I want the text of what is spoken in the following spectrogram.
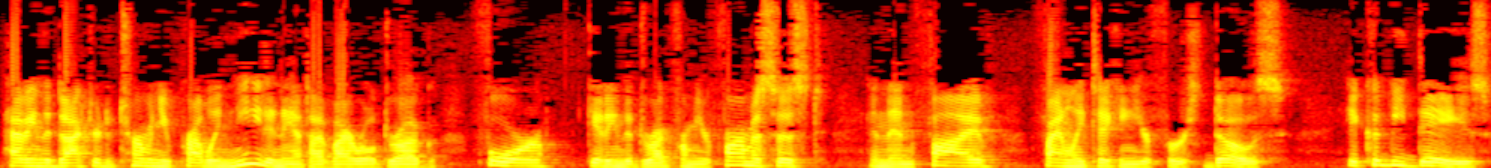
Having the doctor determine you probably need an antiviral drug, 4 getting the drug from your pharmacist, and then five, finally taking your first dose, it could be days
